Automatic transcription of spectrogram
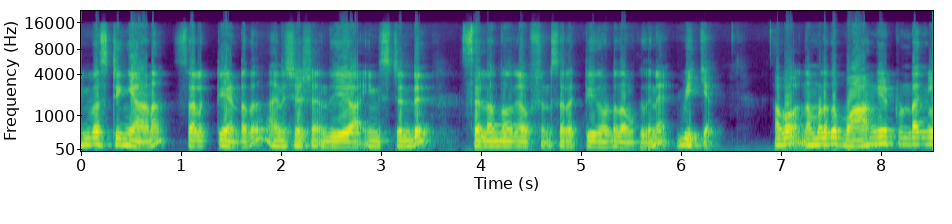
ഇൻവെസ്റ്റിംഗ് ആണ് സെലക്ട് ചെയ്യേണ്ടത്. അതിനുശേഷം എന്ത് ചെയ്യുക? ഇൻസ്റ്റന്റ് സെൽ എന്ന് പറഞ്ഞ ഓപ്ഷൻ സെലക്ട് ചെയ്തുകൊണ്ട് നമുക്കിതിനെ വിൽക്കാം. അപ്പോൾ നമ്മളിത് വാങ്ങിയിട്ടുണ്ടെങ്കിൽ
